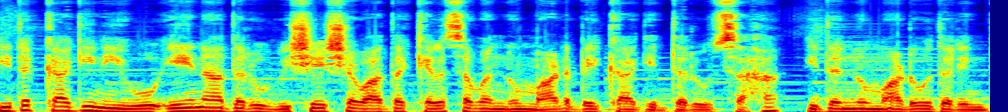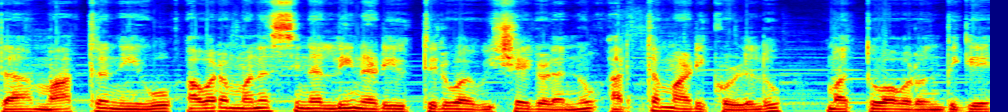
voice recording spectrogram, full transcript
ಇದಕ್ಕಾಗಿ ನೀವು ಏನಾದರೂ ವಿಶೇಷವಾದ ಕೆಲಸವನ್ನು ಮಾಡಬೇಕಾಗಿದ್ದರೂ ಸಹ ಇದನ್ನು ಮಾಡುವುದರಿಂದ ಮಾತ್ರ ನೀವು ಅವರ ಮನಸ್ಸಿನಲ್ಲಿ ನಡೆಯುತ್ತಿರುವ ವಿಷಯಗಳನ್ನು ಅರ್ಥ ಮಾಡಿಕೊಳ್ಳಲು ಮತ್ತು ಅವರೊಂದಿಗೆ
